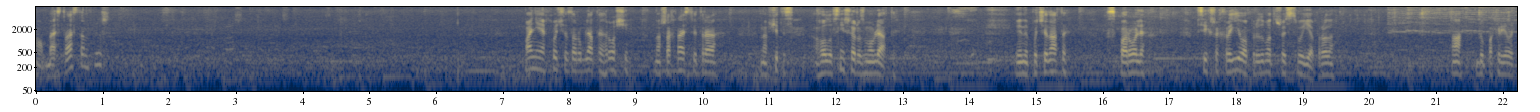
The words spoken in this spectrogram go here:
О, Best Western плюс. Пані хоче заробляти гроші на шахрайстві, треба навчитись голосніше розмовляти. І не починати з пароля всіх шахраїв, а придумати щось своє, правда? А, дупа крілика.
